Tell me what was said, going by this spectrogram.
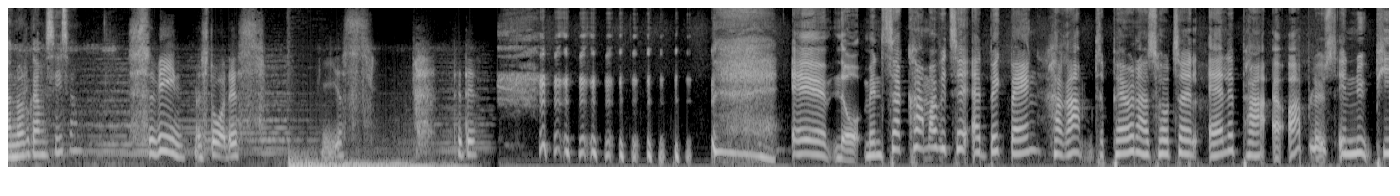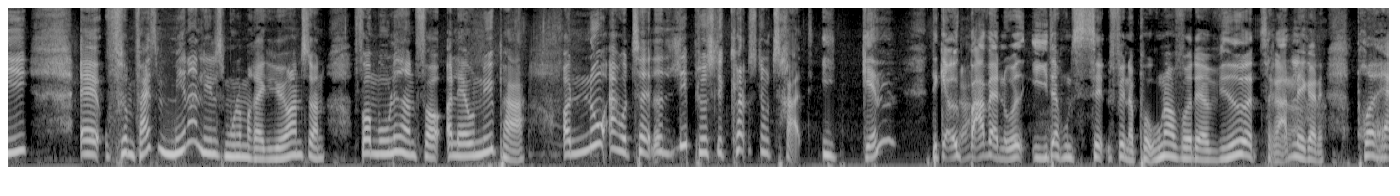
Er noget, du gerne vil sige til ham? Svin med stort S. Yes. Det er det. Øh, nå, men så kommer vi til, at Big Bang har ramt Paradise Hotel. Alle par er opløst. En ny pige, øh, som faktisk minder en lille smule om Rikke Jørgensen, får muligheden for at lave nye par. Og nu er hotellet lige pludselig kønsneutralt igen. Det kan jo ikke ja. bare være noget, Ida hun selv finder på. Hun har fået det at vide af tilrettelæggerne. Prøv at høre,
